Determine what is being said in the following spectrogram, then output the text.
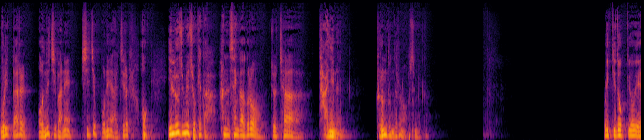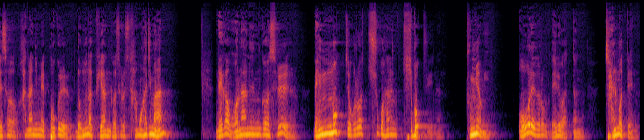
우리 딸을 어느 집안에 시집 보내야 할지를 혹 일러주면 좋겠다 하는 생각으로 쫓아 다니는 그런 분들은 없습니까? 우리 기독교에서 하나님의 복을 너무나 귀한 것으로 사모하지만 내가 원하는 것을 맹목적으로 추구하는 기복주의는 분명히 오래도록 내려왔던 잘못된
